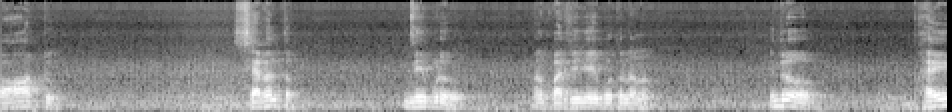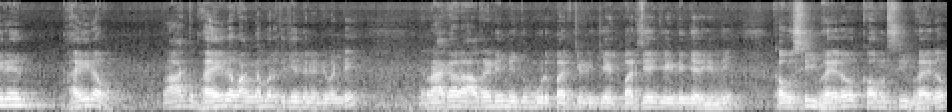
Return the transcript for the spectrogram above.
పార్ట్ సెవెంత్ నేను ఇప్పుడు మనం పరిచయం చేయబోతున్నాను. ఇందులో భైరవ్ భైరవ్ రాగ్ భైరవ్ అంగమ్మకు చెందినటువంటి రాగాలు ఆల్రెడీ మీకు మూడు పరిచయం చే పరిచయం చేయడం జరిగింది. కౌశీ భైరవ్ కౌన్సీ భైరవ్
